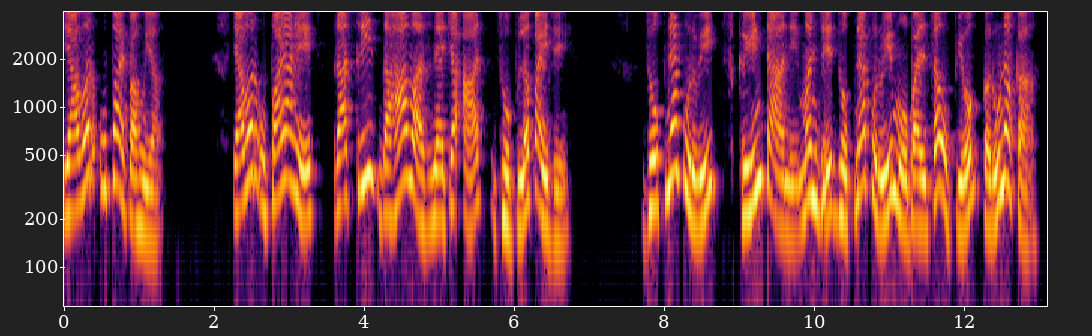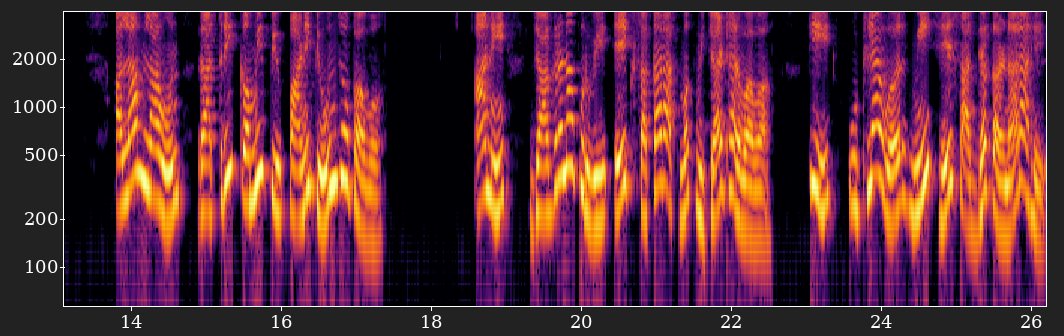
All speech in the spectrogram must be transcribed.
यावर उपाय पाहूया. यावर उपाय आहे रात्री दहा वाजण्याच्या आत झोपलं पाहिजे. झोपण्यापूर्वी स्क्रीन टाळणे म्हणजे झोपण्यापूर्वी मोबाईलचा उपयोग करू नका. अलार्म लावून रात्री कमी पि पाणी पिऊन झोपावं. आणि जागरणापूर्वी एक सकारात्मक विचार ठरवावा की उठल्यावर मी हे साध्य करणार आहे.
